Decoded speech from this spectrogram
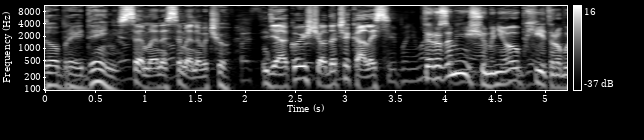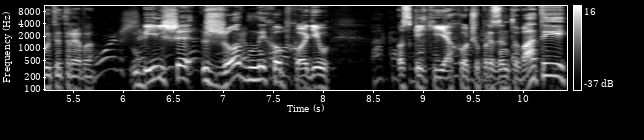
Добрий день, Семене Семеновичу. Дякую, що дочекались. Ти розумієш, що мені обхід робити треба? Більше жодних обходів, оскільки я хочу презентувати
